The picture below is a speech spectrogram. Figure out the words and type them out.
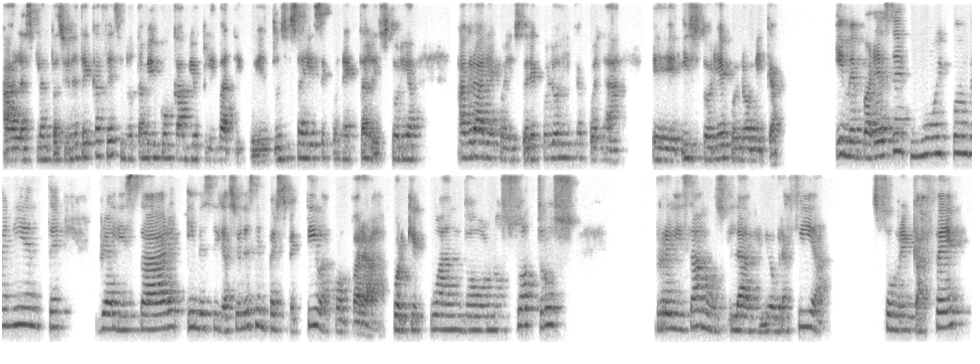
a las plantaciones de café, sino también con cambio climático. Y entonces ahí se conecta la historia agraria con la historia ecológica, con la eh, historia económica. Y me parece muy conveniente realizar investigaciones en perspectiva comparada, porque cuando nosotros revisamos la bibliografía sobre café,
